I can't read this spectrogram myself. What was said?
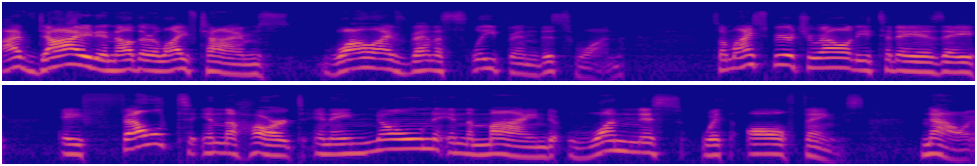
I've died in other lifetimes while I've been asleep in this one. So my spirituality today is a a felt in the heart and a known in the mind oneness with all things. Now,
